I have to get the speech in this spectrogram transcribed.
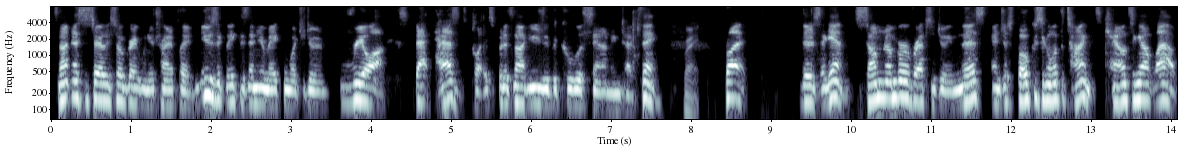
It's not necessarily so great when you're trying to play it musically because then you're making what you're doing real obvious. That has its place, but it's not usually the coolest sounding type thing. Right. But there's again some number of reps of doing this and just focusing on what the time is, counting out loud,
